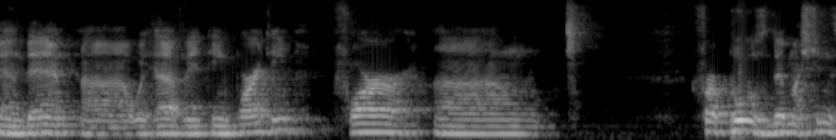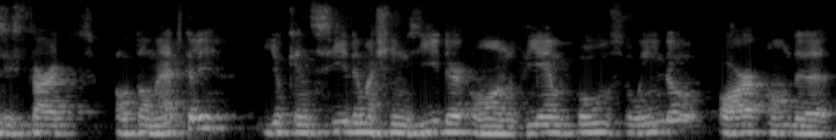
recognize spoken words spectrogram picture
And then uh, we have it importing for um, for pools, the machines start automatically. You can see the machines either on VM pools window or on the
